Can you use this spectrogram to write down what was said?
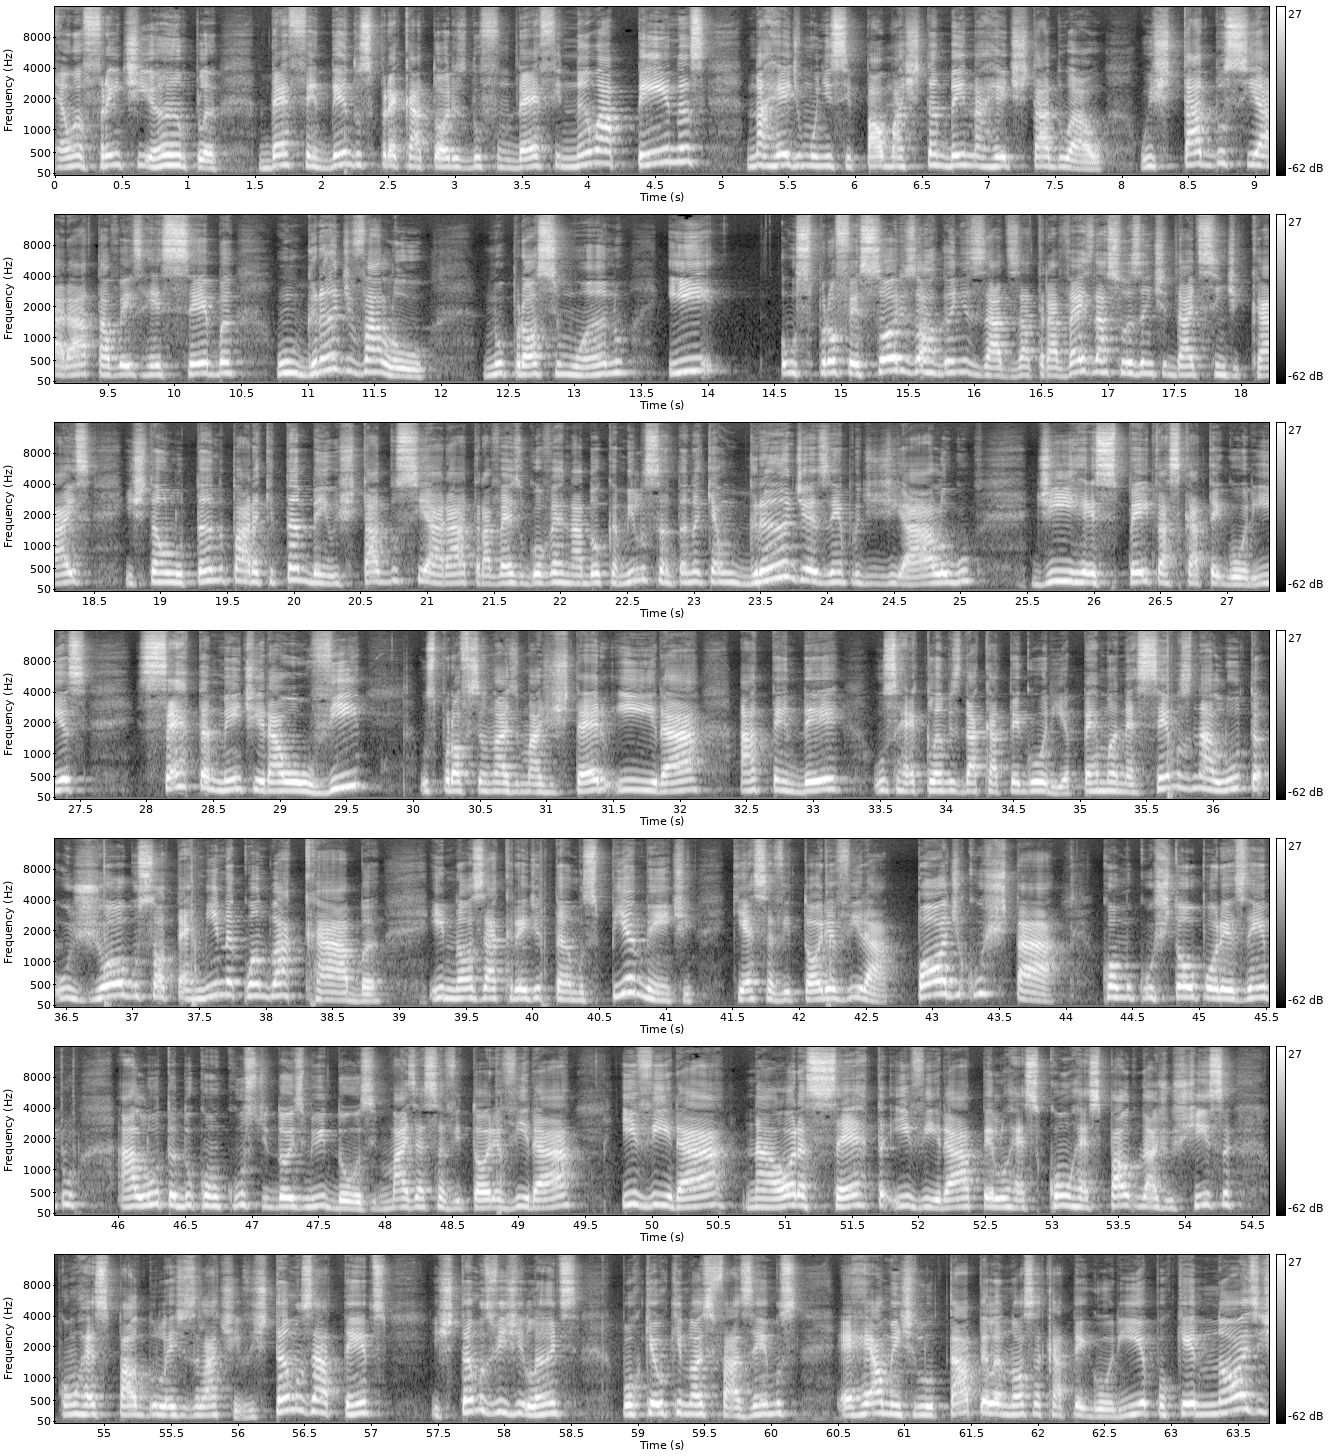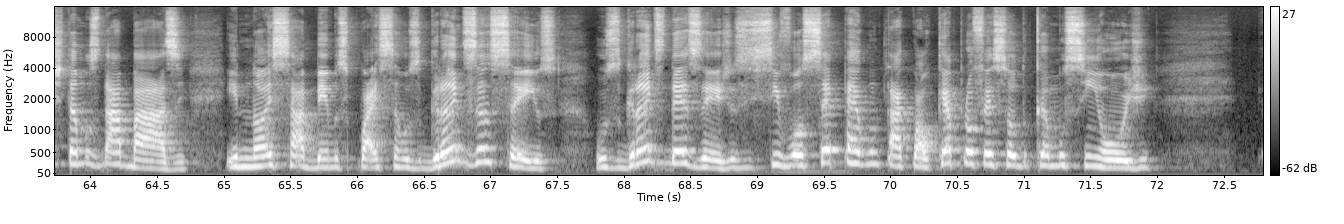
é uma frente ampla defendendo os precatórios do Fundef não apenas na rede municipal, mas também na rede estadual. O estado do Ceará talvez receba um grande valor no próximo ano e os professores organizados através das suas entidades sindicais estão lutando para que também o estado do Ceará, através do governador Camilo Santana, que é um grande exemplo de diálogo, de respeito às categorias, certamente irá ouvir os profissionais do magistério e irá atender os reclames da categoria. Permanecemos na luta, o jogo só termina quando acaba e nós acreditamos piamente que essa vitória virá. Pode custar, como custou, por exemplo, a luta do concurso de 2012, mas essa vitória virá e virá na hora certa e virá pelo com o respaldo da justiça, com o respaldo do legislativo. Estamos atentos Estamos vigilantes porque o que nós fazemos é realmente lutar pela nossa categoria, porque nós estamos na base e nós sabemos quais são os grandes anseios, os grandes desejos. E se você perguntar a qualquer professor do Camusim hoje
